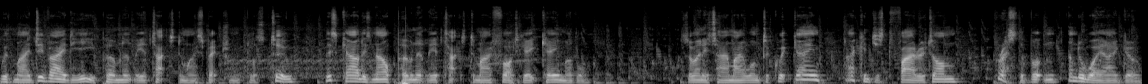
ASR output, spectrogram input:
With my DivIDE permanently attached to my Spectrum Plus 2, this card is now permanently attached to my 48K model. So anytime I want a quick game, I can just fire it on, press the button and away I go.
